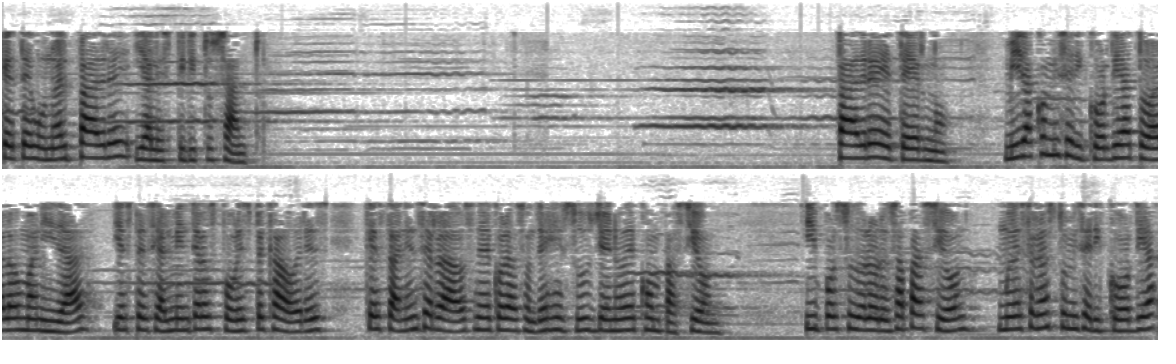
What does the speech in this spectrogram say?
que te uno al Padre y al Espíritu Santo. Padre eterno, Mira con misericordia a toda la humanidad y especialmente a los pobres pecadores que están encerrados en el corazón de Jesús lleno de compasión. Y por su dolorosa pasión, muéstranos tu misericordia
